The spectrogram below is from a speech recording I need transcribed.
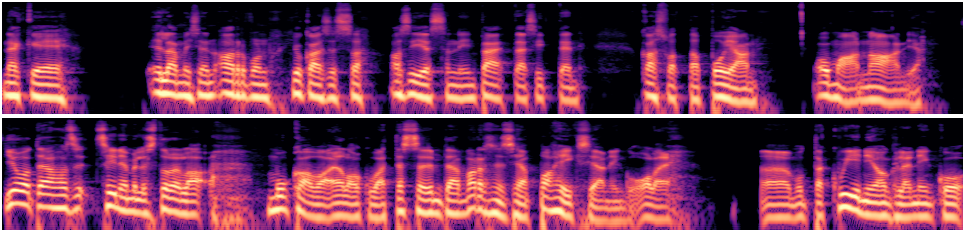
näkee elämisen arvon jokaisessa asiassa, niin päättää sitten kasvattaa pojan omaanaan. Ja Joo, tämä on siinä mielessä todella mukava elokuva. Tässä ei mitään varsinaisia pahiksia niin ole, Mutta Queenie on kyllä niin kuin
